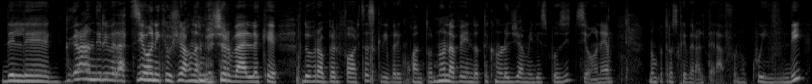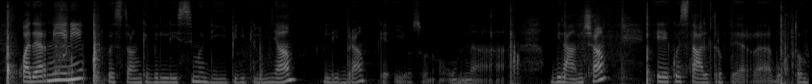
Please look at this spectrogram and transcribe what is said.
delle grandi rivelazioni che usciranno dal mio cervello e che dovrò per forza scrivere in quanto non avendo tecnologia a mia disposizione non potrò scrivere al telefono. Quindi quadernini, questo anche bellissimo di Pidipigna, Libra, che io sono una bilancia, e quest'altro per vuoto.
